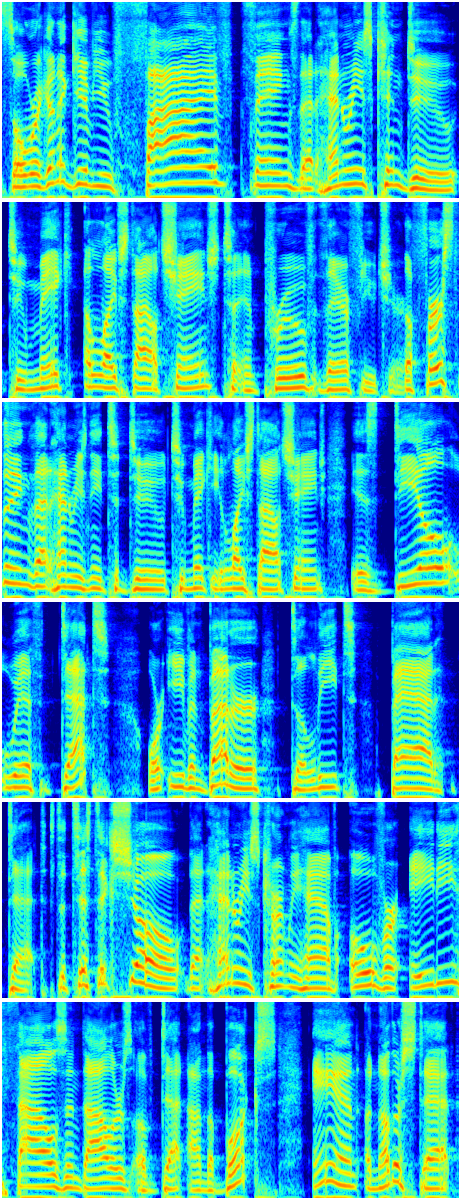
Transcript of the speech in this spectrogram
So, we're going to give you five things that Henrys can do to make a lifestyle change to improve their future. The first thing that Henrys need to do to make a lifestyle change is deal with debt, or even better, delete bad debt. Statistics show that Henrys currently have over $80,000 of debt on the books. And another stat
